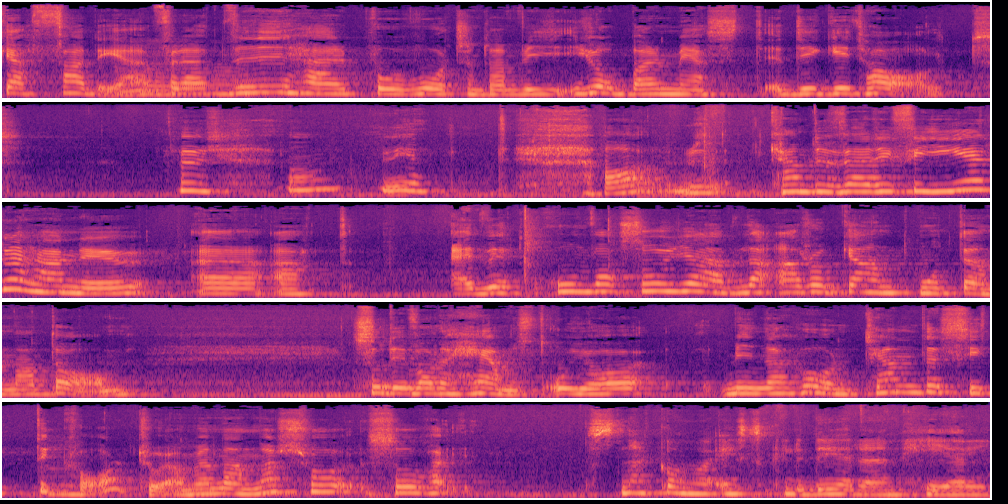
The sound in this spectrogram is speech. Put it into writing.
skaffar det. För att vi här på vårdcentralen, vi jobbar mest digitalt. För, ja, jag vet inte. Ja, kan du verifiera här nu äh, att äh, hon var så jävla arrogant mot denna dam. Så det var något hemskt. Och jag, mina hörntänder sitter kvar tror jag. Men annars så... så Snacka om att exkludera en hel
